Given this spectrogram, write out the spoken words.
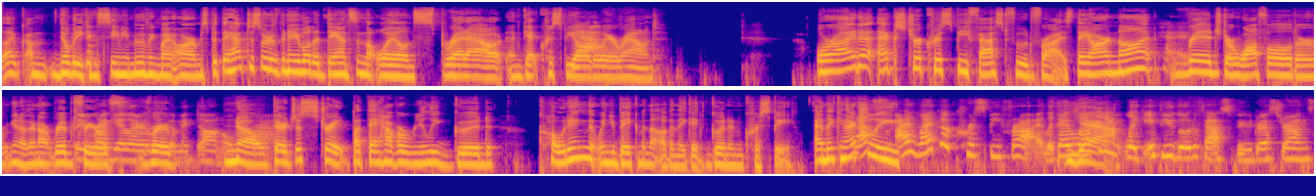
like um, nobody can see me moving my arms, but they have to sort of been able to dance in the oil and spread out and get crispy all the way around. Ore-Ida extra crispy fast food fries. They are not Okay. ridged or waffled or you know they're not ribbed They're for your regular, like a McDonald's No, fry. they're just straight, but they have a really good coating that when you bake them in the oven they get good and crispy. And they can That's- actually I like a crispy fry. Like I love Yeah. when, like if you go to fast food restaurants,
